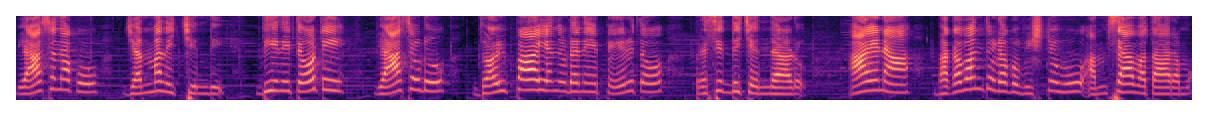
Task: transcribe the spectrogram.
వ్యాసునకు జన్మనిచ్చింది. దీనితోటి వ్యాసుడు ద్వైపాయనుడనే పేరుతో ప్రసిద్ధి చెందాడు. ఆయన భగవంతుడకు విష్ణువు అంశావతారము.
